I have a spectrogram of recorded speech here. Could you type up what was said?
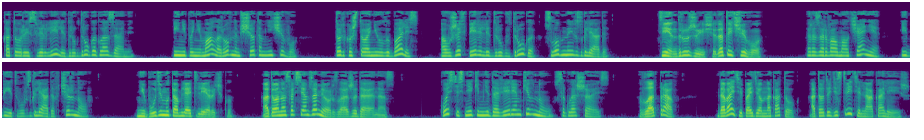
которые сверлили друг друга глазами, и не понимала ровным счетом ничего. Только что они улыбались, а уже вперили друг в друга злобные взгляды. «Тин, дружище, да ты чего?» Разорвал молчание и битву взглядов Чернов. «Не будем утомлять Лерочку, а то она совсем замерзла, ожидая нас». Костя с неким недоверием кивнул, соглашаясь. «Влад прав. Давайте пойдем на каток, а то ты действительно околеешь».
